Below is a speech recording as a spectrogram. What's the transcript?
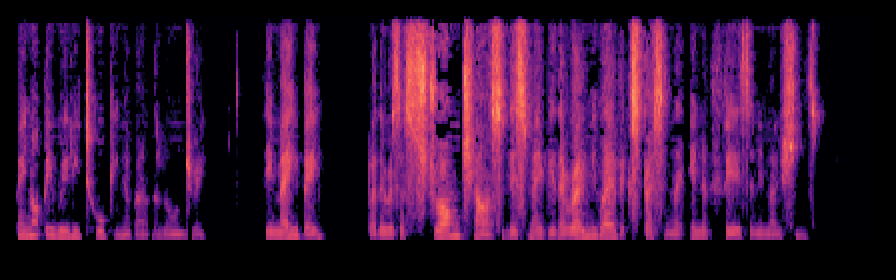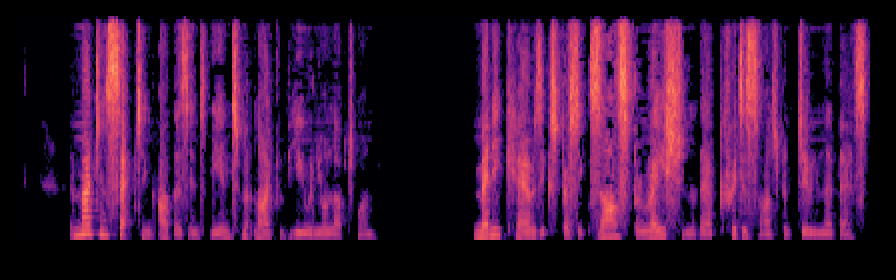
may not be really talking about the laundry. They may be, but there is a strong chance that this may be their only way of expressing their inner fears and emotions. Imagine accepting others into the intimate life of you and your loved one. Many carers express exasperation that they are criticised for doing their best,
